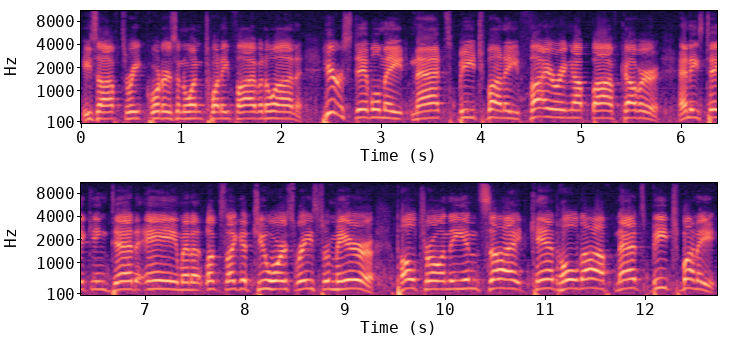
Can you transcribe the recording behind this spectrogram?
He's off three quarters and 125 and one. Here's stablemate Nats Beach Bunny firing up off cover, and he's taking dead aim, and it looks like a two-horse race from here. Paltrow on the inside can't hold off. Nats Beach Bunny.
